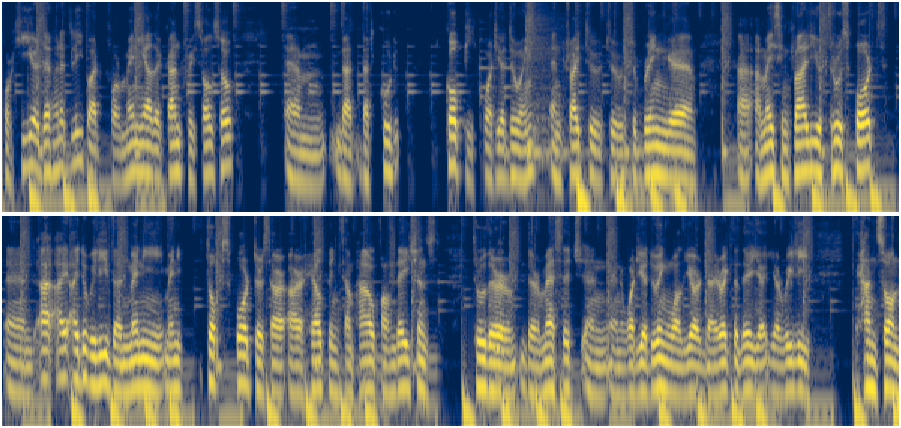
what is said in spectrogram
for here definitely but for many other countries also um, that that could copy what you're doing and try to to to bring uh, uh, amazing value through sport and I, I do believe that many many top sporters are, are helping somehow foundations through their their message and and what you're doing. While you're directed there you're, you're really hands-on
